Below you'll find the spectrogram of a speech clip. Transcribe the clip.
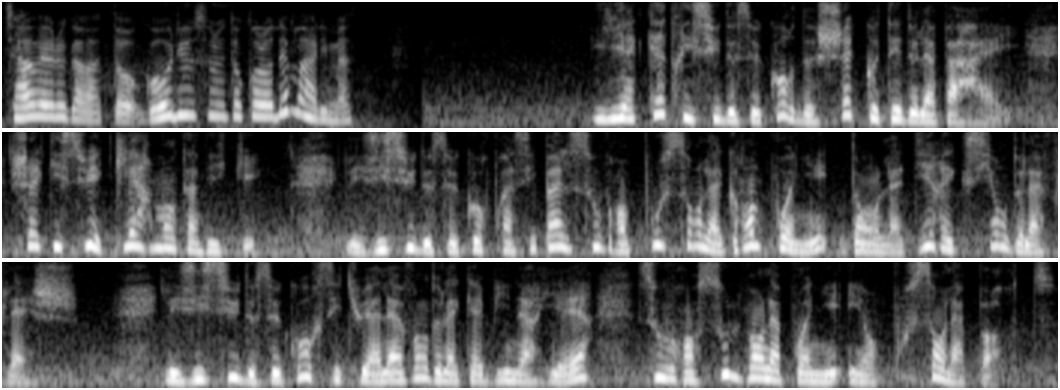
チャウエル川と合流するところでもあります Il y a quatre issues de secours de chaque côté de l'appareil. Chaque issue est clairement indiquée. Les issues de secours principales s'ouvrent en poussant la grande poignée dans la direction de la flèche. Les issues de secours situées à l'avant de la cabine arrière s'ouvrent en soulevant la poignée et en poussant la porte.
